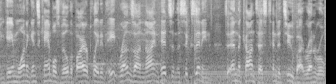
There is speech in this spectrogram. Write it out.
In game one against Campbellsville, the Fire plated eight runs on nine hits in the sixth inning to end the contest 10 2 by run rule.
